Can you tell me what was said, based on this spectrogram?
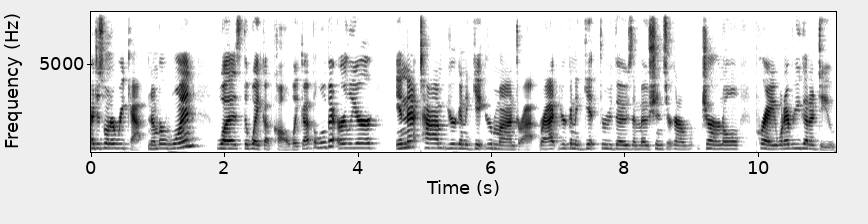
I just want to recap. Number one was the wake up call. Wake up a little bit earlier. In that time, you're going to get your mind right, right? You're going to get through those emotions. You're going to journal, pray, whatever you got to do.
